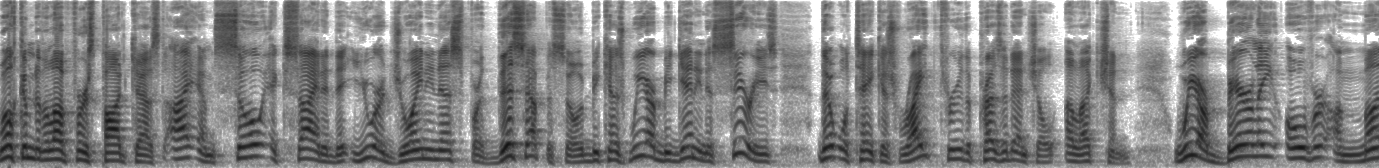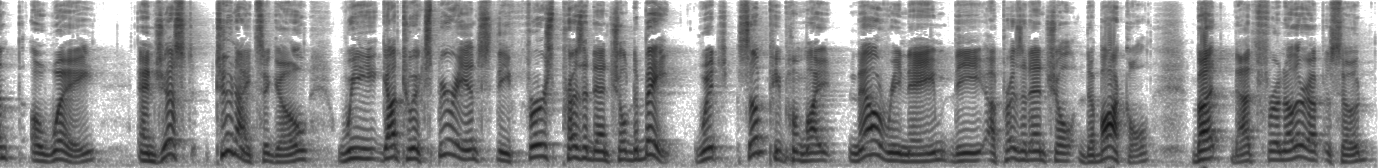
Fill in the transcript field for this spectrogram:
Welcome to the Love First podcast. I am so excited that you are joining us for this episode because we are beginning a series that will take us right through the presidential election. We are barely over a month away, and just two nights ago, we got to experience the first presidential debate, which some people might now rename the uh, presidential debacle, but that's for another episode.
